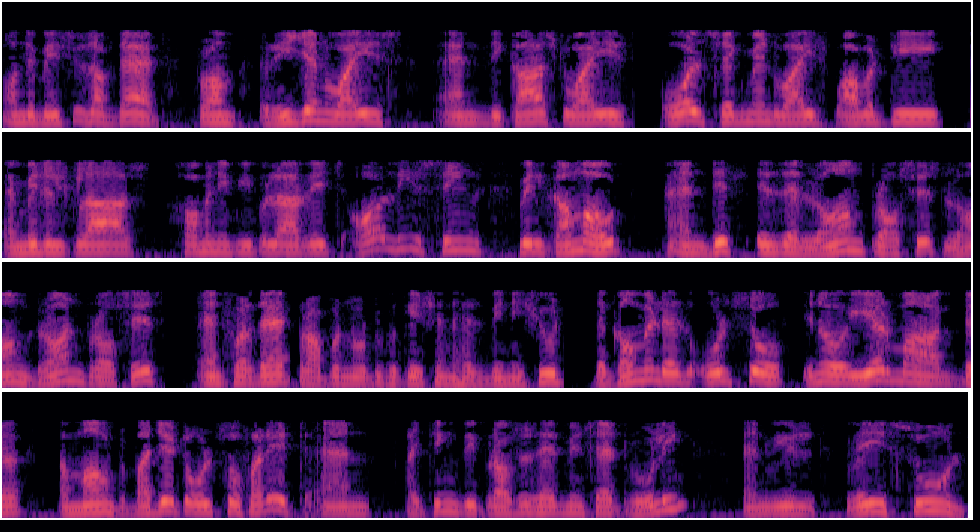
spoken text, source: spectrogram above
on the basis of that from region-wise and the caste-wise, all segment-wise, poverty, middle class, how many people are rich, all these things will come out and this is a long process, long drawn process and for that proper notification has been issued the government has also, you know, earmarked amount, budget also for it. And I think the process has been set rolling and we will very soon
